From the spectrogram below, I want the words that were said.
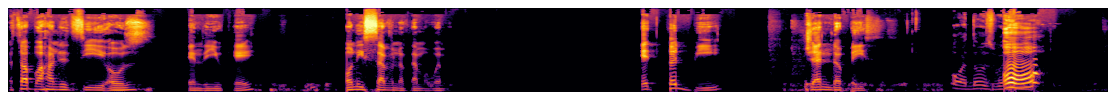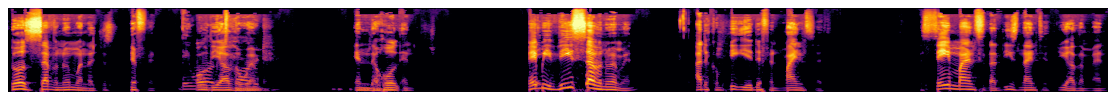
The top 100 CEOs in the UK, only seven of them are women. It could be gender based, Or those women. or those seven women are just different They all the other hard. women in the whole industry. Maybe these seven women had a completely different mindset. The same mindset that these 93 other men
